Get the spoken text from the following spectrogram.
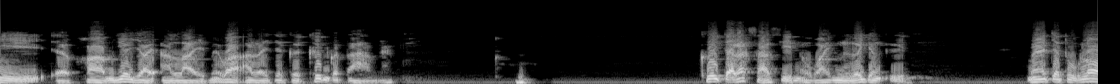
มีความเยื่อใยอะไร ไม่ว่าอะไรจะเกิดขึ้นก็ตามนะ คือจะรักษาศีลเอาไว้เหนืออย่างอื่น แม้จะถูกล่อ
